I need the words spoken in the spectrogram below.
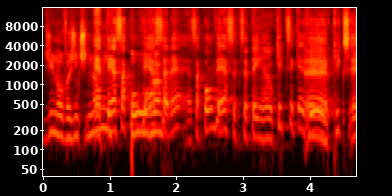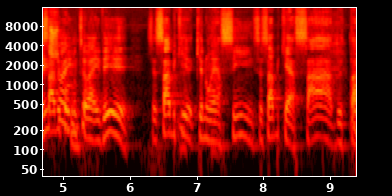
De novo, a gente não é ter essa empurra. conversa, né? Essa conversa que você tem. O que, que você quer ver? É, o que que- você é sabe isso como aí. você vai ver? Você sabe que, que não é assim? Você sabe que é assado e tal?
